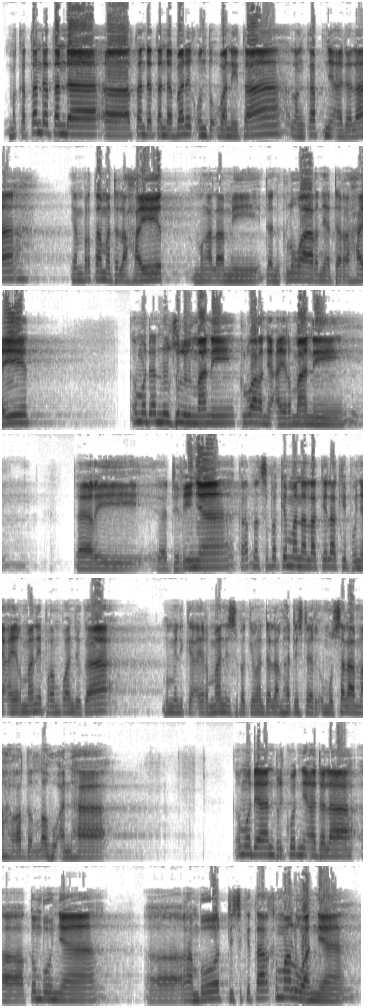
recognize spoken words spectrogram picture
Maka tanda-tanda uh, tanda-tanda balik untuk wanita lengkapnya adalah yang pertama adalah haid, mengalami dan keluarnya darah haid. Kemudian nuzulul mani, keluarnya air mani dari ya, dirinya karena sebagaimana laki-laki punya air mani, perempuan juga memiliki air mani sebagaimana dalam hadis dari Ummu Salamah radhiallahu anha. Kemudian berikutnya adalah uh, tumbuhnya uh, rambut di sekitar kemaluannya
